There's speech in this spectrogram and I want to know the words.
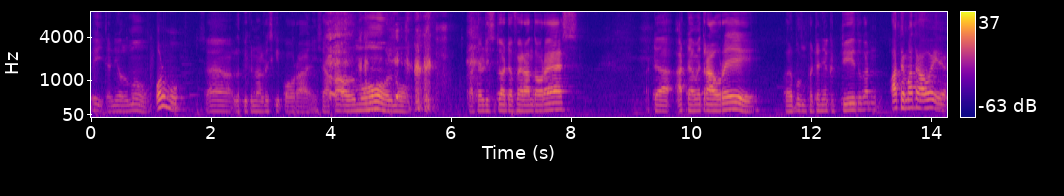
Eh, Dani Olmo. Olmo. Saya lebih kenal Rizky Pora ini. Siapa Olmo? Olmo. Padahal di situ ada Ferran Torres. Ada Adame Traore. Walaupun badannya gede itu kan Ada Matrawe ya.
